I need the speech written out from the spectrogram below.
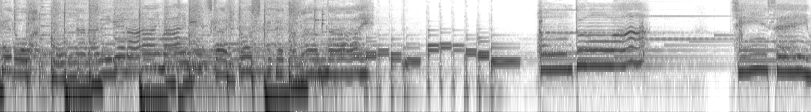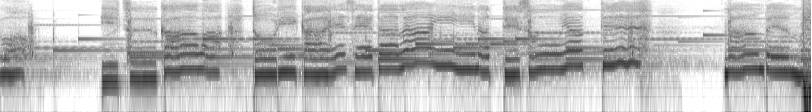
けどこんな何気ない毎日が愛しくてたまんない。本当は人生をいつかは取り返せたらいいなってそうやって。何遍も泣い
